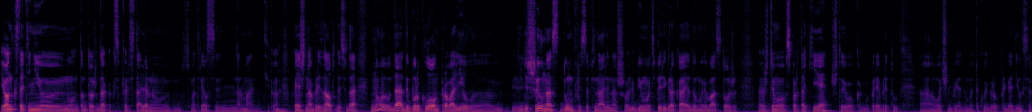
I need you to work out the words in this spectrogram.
И он, кстати, не, э, ну, он там тоже, да, как фристайлер, ну, смотрелся нормально. Типа, mm-hmm. конечно, обрезал туда-сюда. Ну, да, Дебур клоун провалил, э, лишил нас Думфриса в финале нашего любимого теперь игрока, я думаю, и вас тоже. Э, ждем его в Спартаке, что его как бы приобретут. Э, очень бы, я думаю, такой игрок пригодился.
